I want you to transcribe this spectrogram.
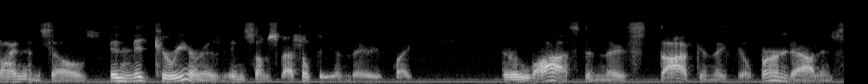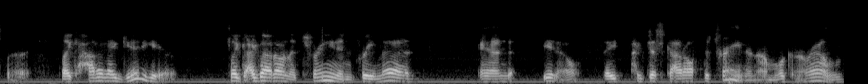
find themselves in mid-career in some specialty and they like they're lost and they're stuck and they feel burned out and it's like how did i get here? It's like i got on a train in pre-med and you know they i just got off the train and i'm looking around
